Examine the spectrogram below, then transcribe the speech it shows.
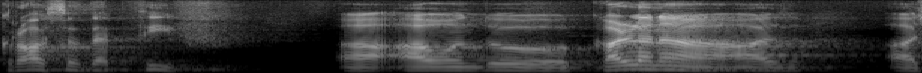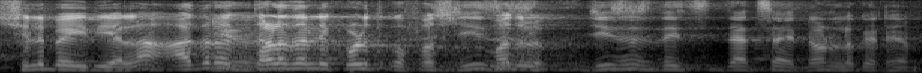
cross of that thief ಆ ಒಂದು ಕಳ್ಳನ ಶಿಲುಬೆ ಇದೆಯಲ್ಲ ಅದರ ತಳದಲ್ಲಿ ಕುಳಿತುಕೋ ಫಸ್ಟ್ ಮೊದಲು. Jesus this that side don't look at him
